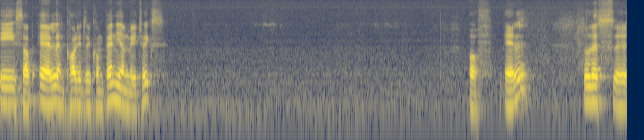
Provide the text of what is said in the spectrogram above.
A sub L and call it the companion matrix. of L. So that's a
